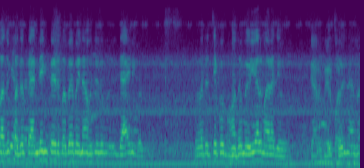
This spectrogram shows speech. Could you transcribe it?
પાછું પઝલ પેન્ડિંગ તે બબે મહિના સુધી તો જાય નહીં એ વચ્ચે કોઈ વાંધો મેળવી મારા જેવું. છોડી નાખો.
